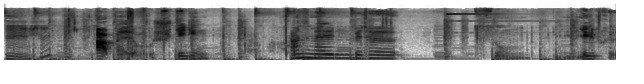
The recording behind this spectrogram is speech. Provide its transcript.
Mhm. Abmeldung bestätigen. Anmelden bitte zum Lilbrill.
